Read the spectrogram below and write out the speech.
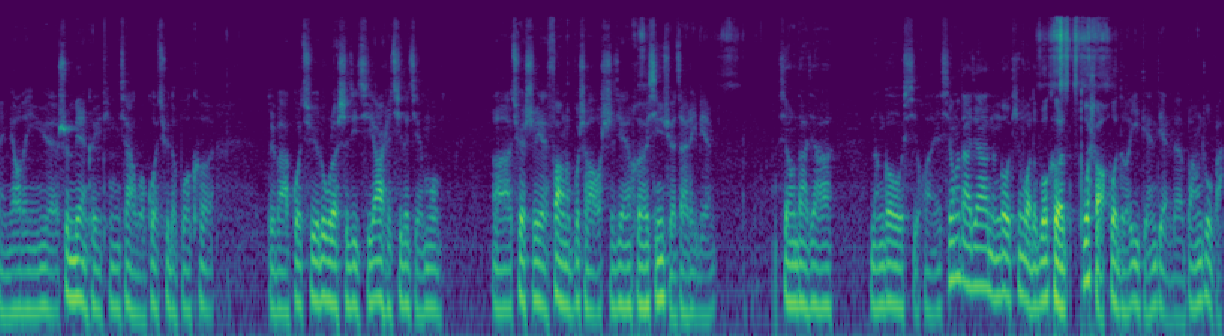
美妙的音乐，顺便可以听一下我过去的播客，对吧？过去录了十几期、二十期的节目，啊，确实也放了不少时间和心血在里边。希望大家能够喜欢，也希望大家能够听我的播客，多少获得一点点的帮助吧。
